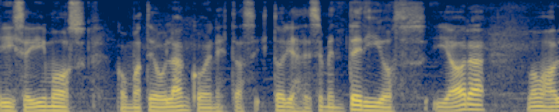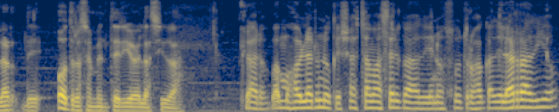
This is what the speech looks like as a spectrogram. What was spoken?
Y seguimos con Mateo Blanco en estas historias de cementerios y ahora vamos a hablar de otro cementerio de la ciudad, Claro, vamos a hablar uno que ya está más cerca de nosotros acá de la radio,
